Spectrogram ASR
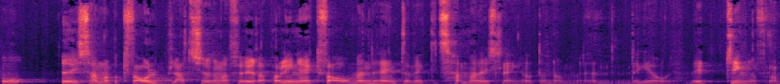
Och ÖIS hamnar på kvalplats 2004. Paulinho är kvar men det är inte riktigt samma ÖIS längre utan de, eh, det går. Det är tyngre för dem.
